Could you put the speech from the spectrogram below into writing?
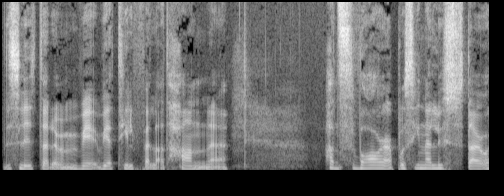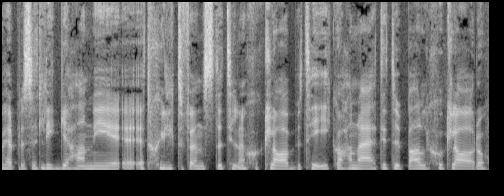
slutade det vid, vid ett tillfälle att han eh, han svarar på sina lustar och helt plötsligt ligger han i ett skyltfönster till en chokladbutik och han har ätit typ all choklad och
